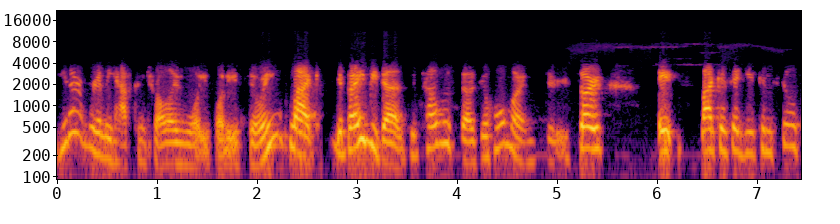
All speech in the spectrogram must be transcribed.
you don't really have control over what your body is doing. Like your baby does, your pelvis does, your hormones do. So it's like I said, you can still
